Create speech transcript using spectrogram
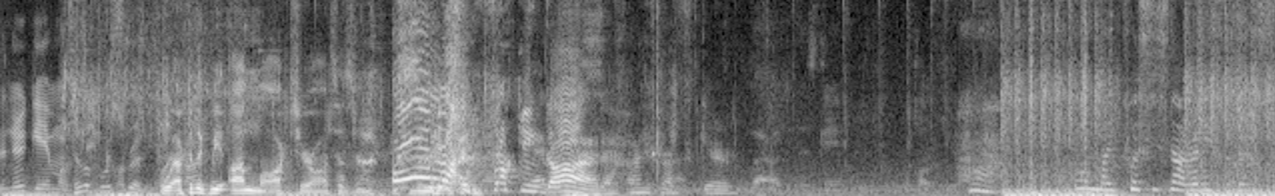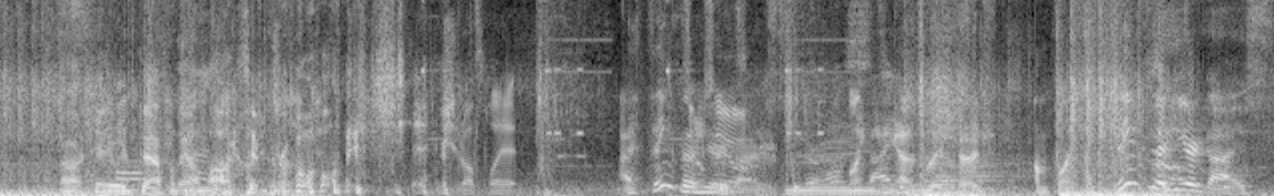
The new game on Teleport's ready. Ooh, I feel like we unlocked your autism. This is Oh my amazing. fucking god! I got scared. Oh, my pussy's not ready for this. Okay, we definitely unlocked it, bro. Holy shit. We should all play it. I think they're here, guys. Blinking as wait, coach. I'm blinking. I think they're here, guys.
